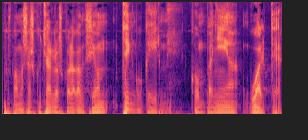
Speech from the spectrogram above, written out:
pues vamos a escucharlos con la canción Tengo que irme, Compañía Walter.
